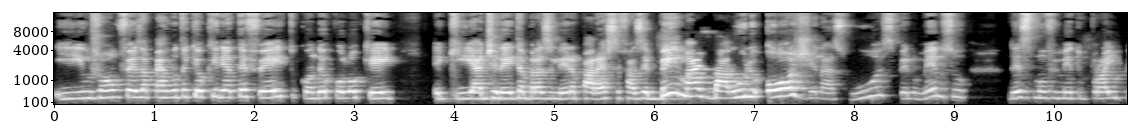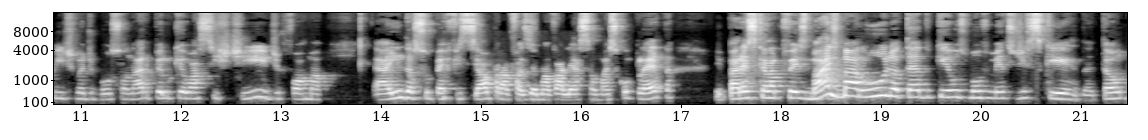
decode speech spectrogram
E o João fez a pergunta que eu queria ter feito quando eu coloquei que a direita brasileira parece fazer bem mais barulho hoje nas ruas, pelo menos o, desse movimento pró-impeachment de Bolsonaro, pelo que eu assisti de forma ainda superficial para fazer uma avaliação mais completa, e parece que ela fez mais barulho até do que os movimentos de esquerda. Então,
